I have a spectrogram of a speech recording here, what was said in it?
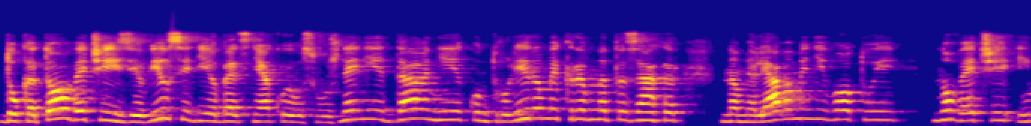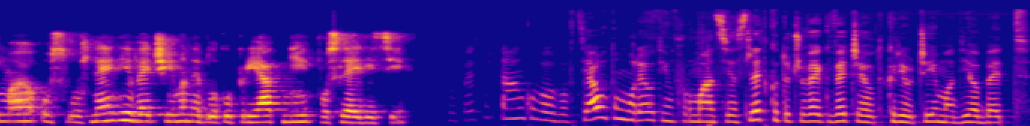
Докато вече е изявил се диабет с някое осложнение, да, ние контролираме кръвната захар, намаляваме нивото й, но вече има осложнение, вече има неблагоприятни последици. Професор Танкова, в цялото море от информация, след като човек вече е открил, че има диабет,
